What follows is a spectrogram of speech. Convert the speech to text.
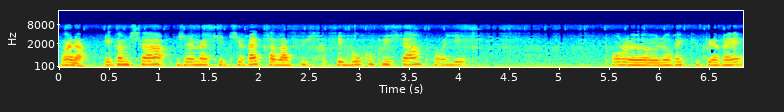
Voilà. Et comme ça, j'ai ma petite tirette, ça va plus, c'est beaucoup plus simple, vous voyez, pour le, récupérer.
